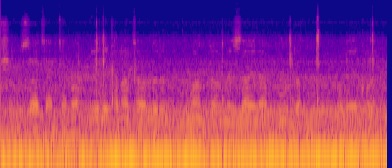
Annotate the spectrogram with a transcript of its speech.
işimiz zaten tamam. Yedek anahtarların kumandan vesaire burada. Oraya koydum.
